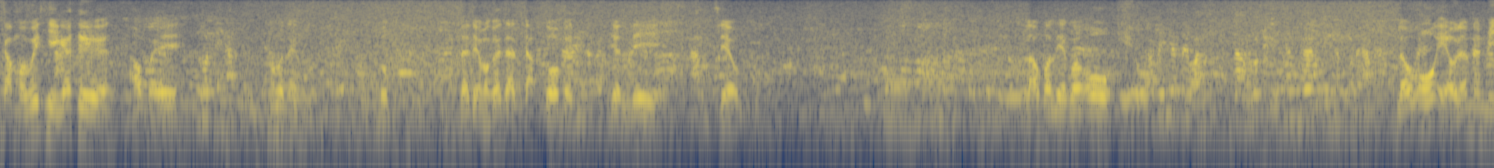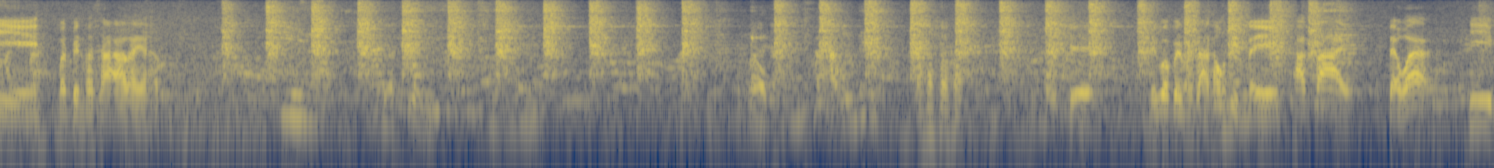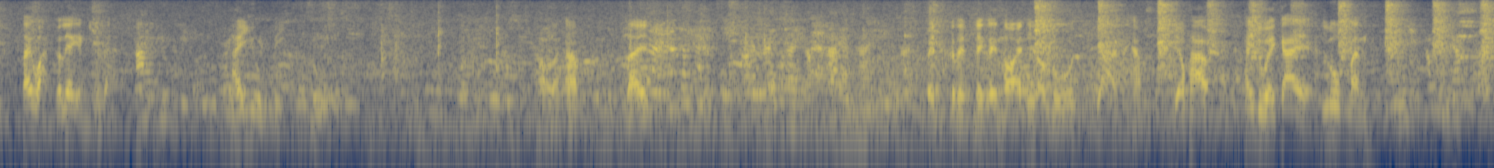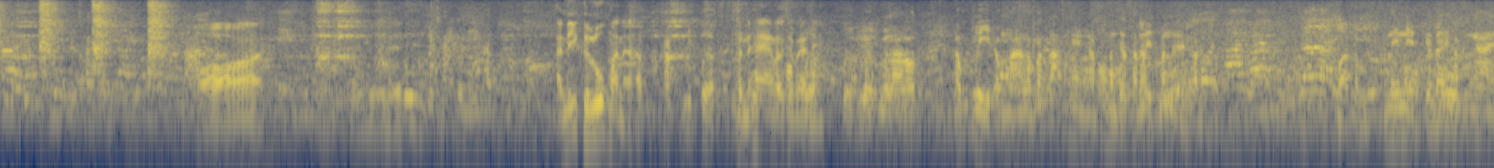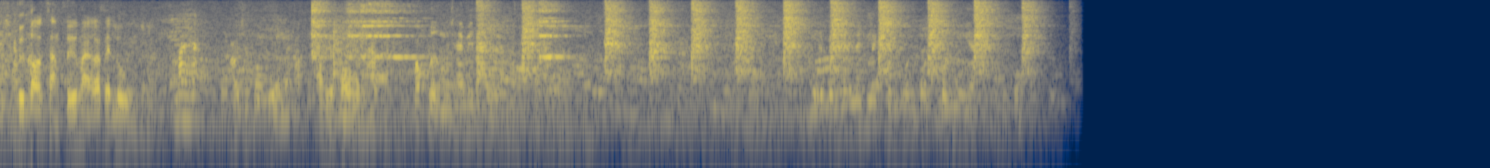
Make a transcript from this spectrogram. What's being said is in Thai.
กรรมวิธีก็คือเอาไปนวดในน้ำอุ่นนวดในสุกแล้วเดี๋ยวมันก็จะจับตัวเป็นเยลลี่เจลอ๋อเราก็เรียกว่าโอเอ๋วถ้าไปเที่ยวไต้หวันตามรถเก๋งข้างทางเต็มไปหมดเลยครับแล้วโอเอ๋วนั้นมันมีมันเป็นภาษาอะไรอะครับ จีนนะครับภาษาจีนเราจะเป็นภาษาพื้นที่โอเค นึกว่าเป็นภาษาท้องถิ่นในภาคใต้ แต่ว่าที่ไต้หวันก็เรียกอย่างนี้ป่ะฮะไอยูบิไอยูปิลูกเอาละครับ ได้เป็นเกร็ดเล็กๆน้อยๆที่เรารู้อย่างนะครับ เดี๋ยวพาให้ดูใใกล้ๆลูกมัน ก็มีครับได้ครับลูกจะชัดกว่านี้นาน อ๋อ นี่นี่ ลูกมันจะชัดกว่านี้ครับ อันนี้คือลูกมันนะครับ ครับนี่เปลือกมันแห้งแล้วใช่ไหมอันนี้เปลือกเวลาเราเรากรีดออกมาแล้วก็ตากแห้งครับ มันจะสำเร็จมาเลยครับ มาสำในเน็ตก็ได้ครับง่ายใช่คือตอนสั่งซื้อมาก็เป็นลูกอย่างนี้ ไม่ฮะเอาเฉพาะผงนะครับเอาเฉพาะผมมาเพราะเปลือกมันใช้ไม่ได้อยู่แล้วครับมันจะเป็นเม็ดเล็กๆคนๆๆๆอย่างเงี้ย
